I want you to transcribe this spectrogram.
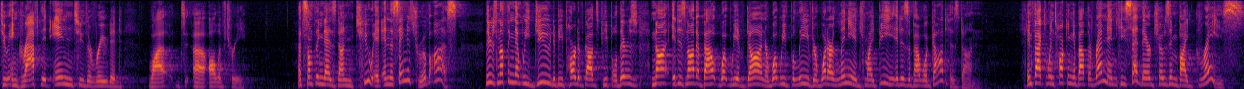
to engraft it into the rooted wild, uh, olive tree. That's something that is done to it. And the same is true of us. There's nothing that we do to be part of God's people. There's not, it is not about what we have done or what we've believed or what our lineage might be. It is about what God has done. In fact, when talking about the remnant, he said they are chosen by grace.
